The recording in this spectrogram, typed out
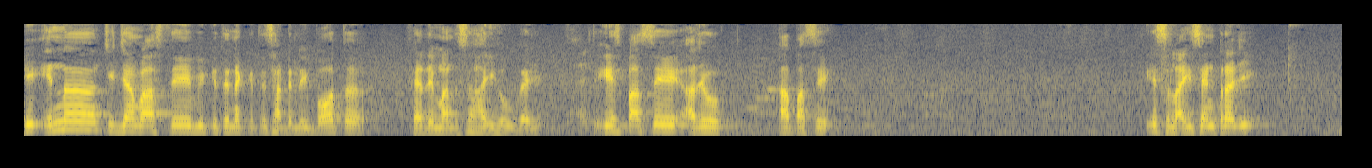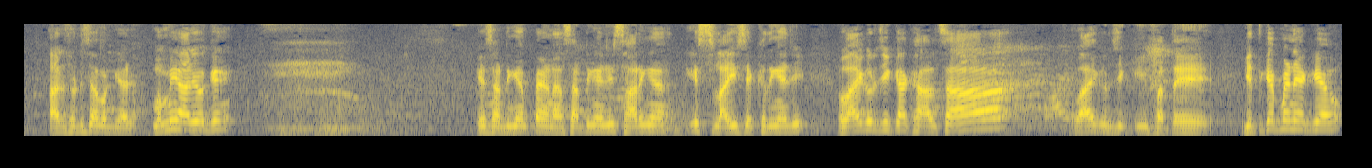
ਇਹ ਇਹਨਾਂ ਚੀਜ਼ਾਂ ਵਾਸਤੇ ਵੀ ਕਿਤੇ ਨਾ ਕਿਤੇ ਸਾਡੇ ਲਈ ਬਹੁਤ ਫਾਇਦੇਮੰਦ ਸਹਾਈ ਹੋਊਗਾ ਜੀ। ਤੇ ਇਸ ਪਾਸੇ ਆਜੋ ਆ ਪਾਸੇ। ਇਹ ਸਿਲਾਈ ਸੈਂਟਰ ਆ ਜੀ। ਆਜੋ ਛੋਟੀ ਸਾਹਿਬ ਅੱਗੇ ਆਜੋ ਮੰਮੀ ਆਜੋ ਅੱਗੇ। ਇਹ ਸਾਡੀਆਂ ਭੈਣਾਂ, ਸਾਡੀਆਂ ਜੀ ਸਾਰੀਆਂ ਇਹ ਸਿਲਾਈ ਸਿੱਖਦੀਆਂ ਜੀ। ਵਾਹਿਗੁਰੂ ਜੀ ਕਾ ਖਾਲਸਾ। ਵਾਹਿਗੁਰੂ ਜੀ ਕੀ ਫਤਿਹ। ਗਿੱਤਕੇ ਭੈਣੇ ਅੱਗੇ ਆਓ।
